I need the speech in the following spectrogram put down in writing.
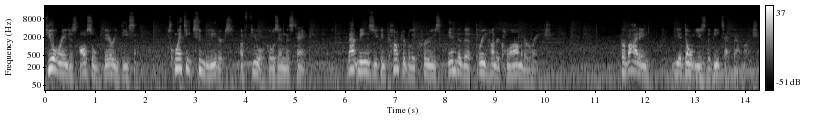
fuel range is also very decent. 22 liters of fuel goes in this tank. That means you can comfortably cruise into the 300 kilometer range providing you don't use the VTEC that much.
